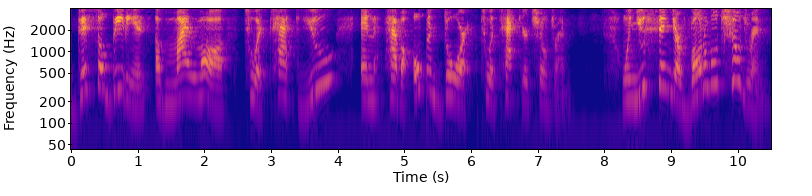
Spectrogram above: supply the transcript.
disobedience of my law to attack you and have an open door to attack your children. When you send your vulnerable children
